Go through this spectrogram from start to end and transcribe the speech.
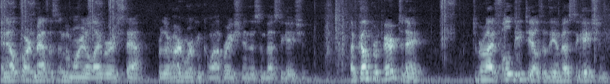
and Elkhorn Matheson Memorial Library staff for their hard work and cooperation in this investigation. I've come prepared today to provide full details of the investigation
